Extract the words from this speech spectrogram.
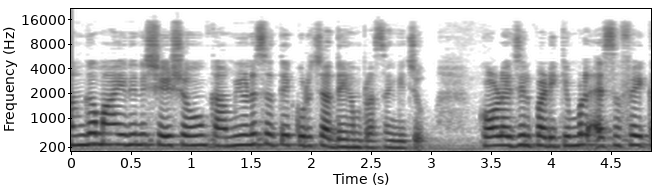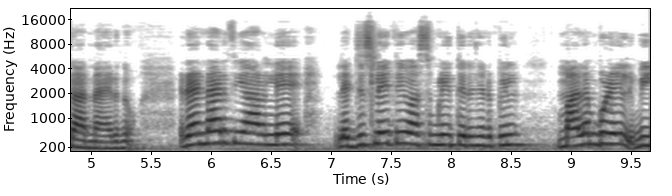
അംഗമായതിനു ശേഷവും കമ്മ്യൂണിസത്തെക്കുറിച്ച് അദ്ദേഹം പ്രസംഗിച്ചു. കോളേജിൽ പഠിക്കുമ്പോൾ എസ് എഫ് ഐക്കാരനായിരുന്നു. രണ്ടായിരത്തി ആറിലെ ലെജിസ്ലേറ്റീവ് അസംബ്ലി തിരഞ്ഞെടുപ്പിൽ മലമ്പുഴയിൽ വി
